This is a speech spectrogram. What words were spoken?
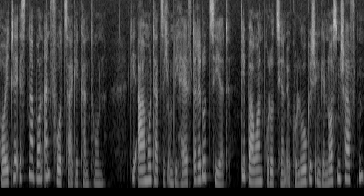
Heute ist Narbonne ein Vorzeigekanton. Die Armut hat sich um die Hälfte reduziert. Die Bauern produzieren ökologisch in Genossenschaften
